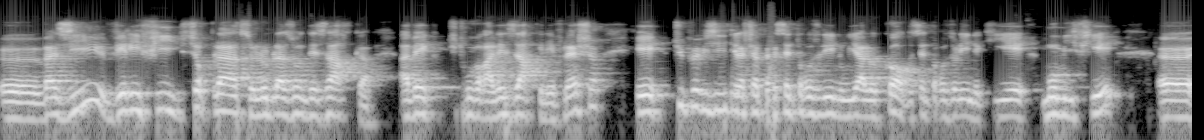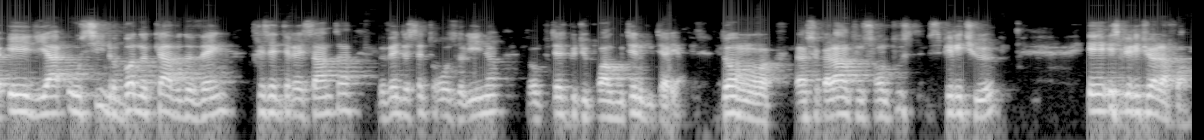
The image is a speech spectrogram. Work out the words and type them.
vas-y, vérifie sur place le blason des arcs avec, tu trouveras les arcs et les flèches Et tu peux visiter la chapelle Sainte-Roseline où il y a le corps de Sainte-Roseline qui est momifié. Euh, et il y a aussi une bonne cave de vin très intéressante, le vin de Sainte-Roseline. Donc peut-être que tu pourras goûter une bouteille. Donc dans ce cas-là, nous serons tous spiritueux et, spirituels à la fois.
